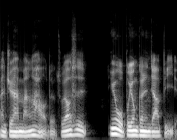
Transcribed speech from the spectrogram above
感觉还蛮好的。主要是因为我不用跟人家比，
